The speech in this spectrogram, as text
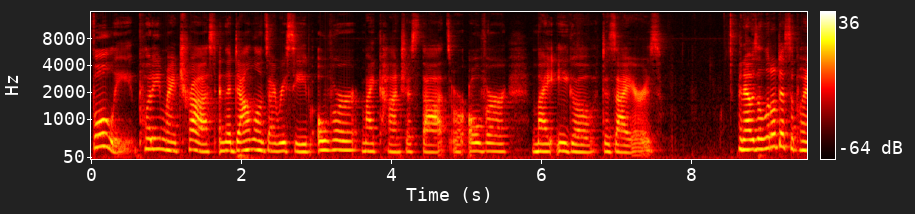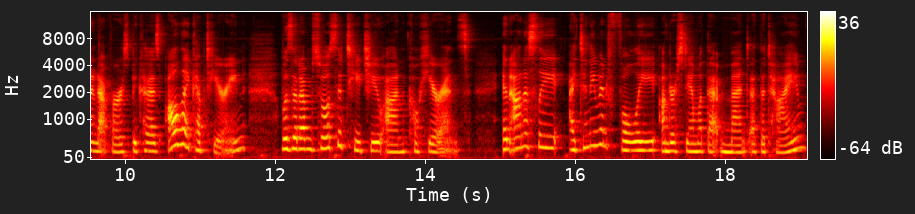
fully putting my trust in the downloads I receive over my conscious thoughts or over my ego desires. And I was a little disappointed at first because all I kept hearing was that I'm supposed to teach you on coherence. And honestly, I didn't even fully understand what that meant at the time.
